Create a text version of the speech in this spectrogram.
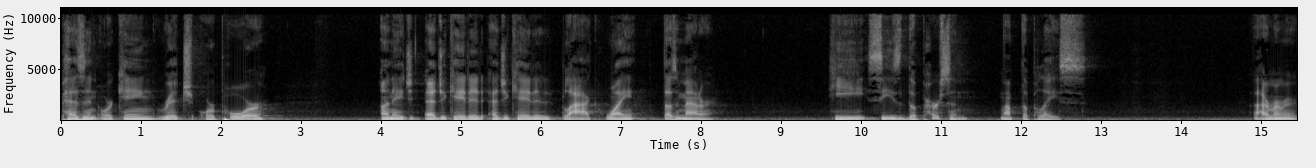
Peasant or king, rich or poor, uneducated, educated, black, white, doesn't matter. He sees the person, not the place. I remember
